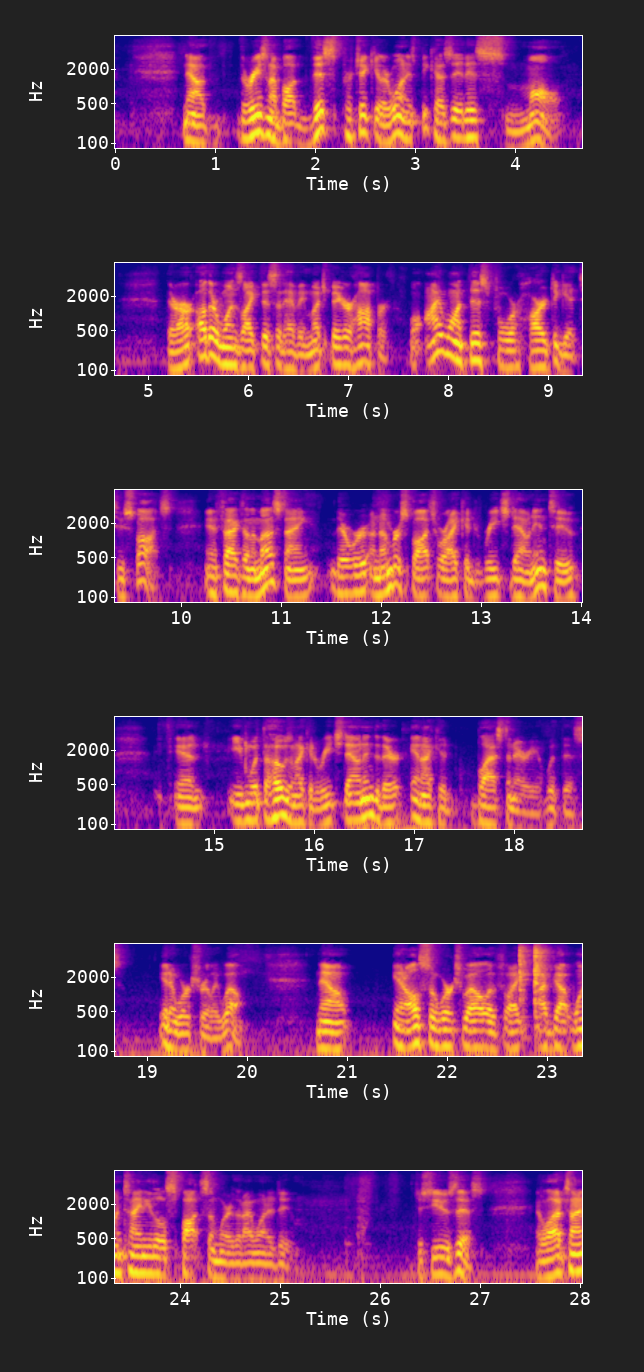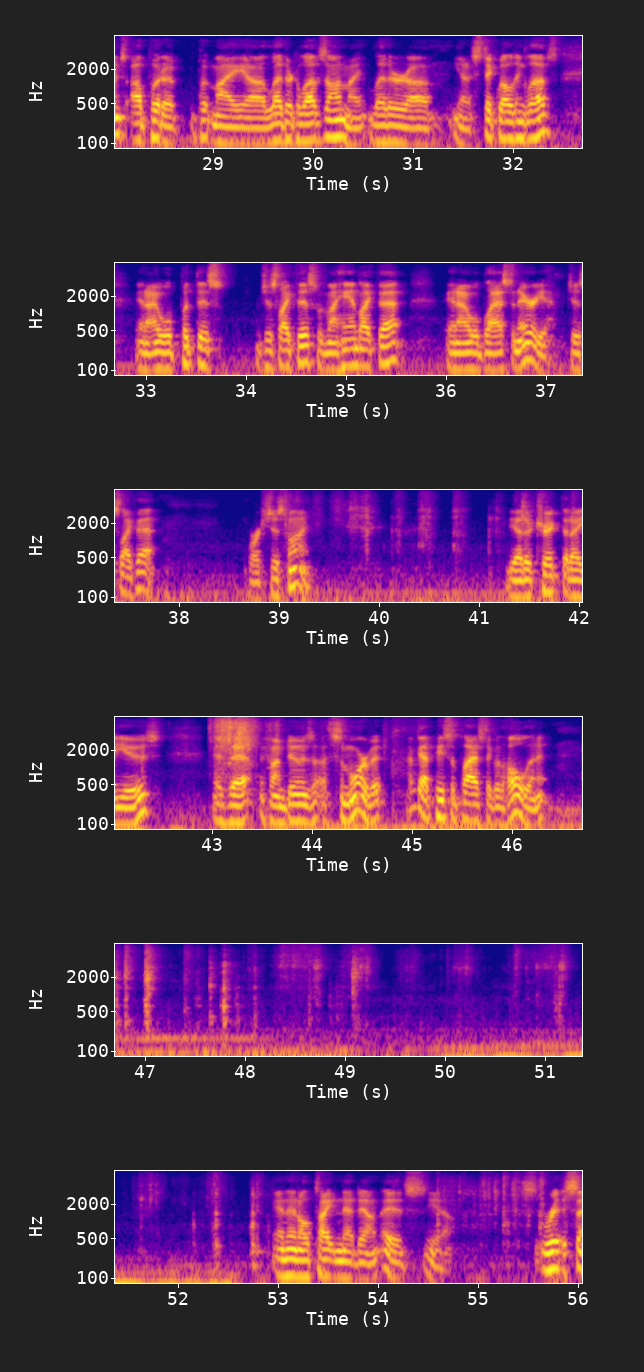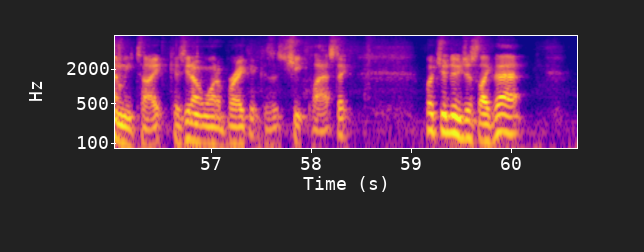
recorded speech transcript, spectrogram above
Now, the reason I bought this particular one is because it is small. There are other ones like this that have a much bigger hopper. Well, I want this for hard to get to spots. In fact, on the Mustang, there were a number of spots where I could reach down into, and even with the hose, and I could reach down into there and I could blast an area with this. And it works really well. Now, it also works well if like I've got one tiny little spot somewhere that I want to do. Just use this. And a lot of times I'll put a put my uh, leather gloves on, my leather uh, you know stick welding gloves, and I will put this just like this with my hand like that, and I will blast an area just like that. Works just fine. The other trick that I use is that if I'm doing some more of it, I've got a piece of plastic with a hole in it. And then I'll tighten that down. It's, you know, semi-tight because you don't want to break it because it's cheap plastic. But you do just like that.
